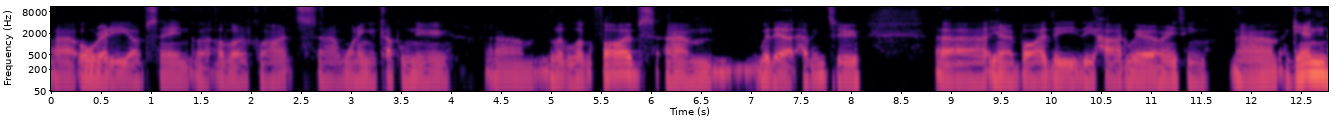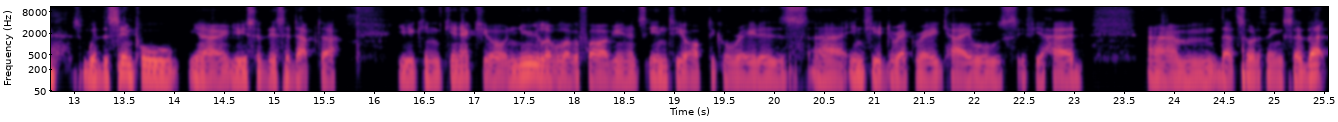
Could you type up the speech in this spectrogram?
uh, already I've seen a, a lot of clients uh, wanting a couple new um, the level logger fives um, without having to, uh, you know, buy the the hardware or anything. Um, again, with the simple, you know, use of this adapter, you can connect your new level logger 5 units into your optical readers, uh, into your direct read cables if you had, um, that sort of thing. So that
